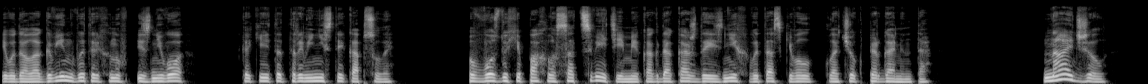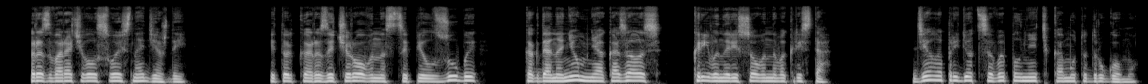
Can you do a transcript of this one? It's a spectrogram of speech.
его дала Гвин, вытряхнув из него какие-то травянистые капсулы. В воздухе пахло соцветиями, когда каждый из них вытаскивал клочок пергамента. Найджел разворачивал свой с надеждой и только разочарованно сцепил зубы, когда на нем не оказалось криво нарисованного креста. Дело придется выполнить кому-то другому.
